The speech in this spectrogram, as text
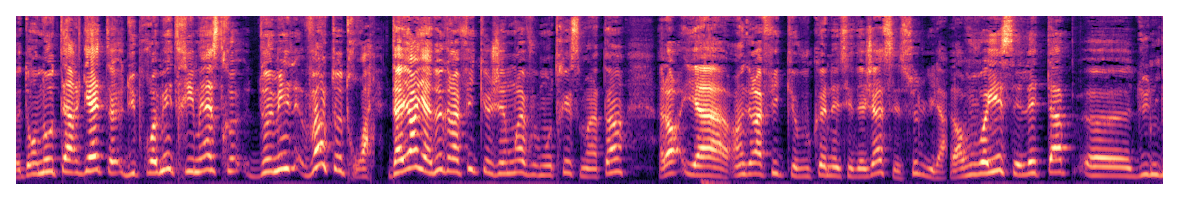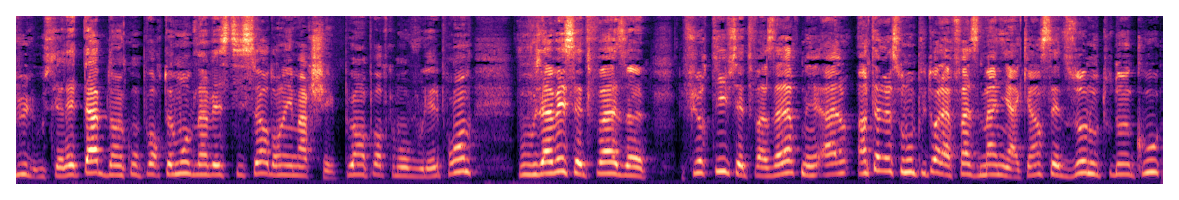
euh, dans nos targets du premier trimestre 2023. D'ailleurs, il y a deux graphiques que j'aimerais vous montrer ce matin. Alors, il y a un graphique que vous connaissez déjà, c'est celui-là. Alors, vous voyez, c'est l'étape euh, d'une bulle ou c'est l'étape d'un comportement de l'investisseur dans les marchés. Peu importe comment vous voulez le prendre vous avez cette phase euh, furtive, cette phase d'alerte, mais intéressons-nous plutôt à la phase maniaque, hein, cette zone où tout d'un coup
